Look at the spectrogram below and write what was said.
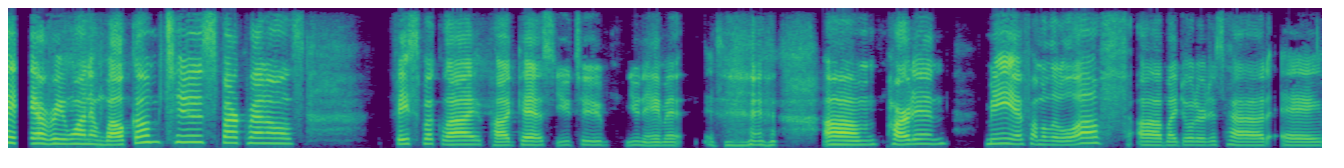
Hi, everyone, and welcome to Spark Rentals Facebook Live, podcast, YouTube, you name it. um, pardon me if I'm a little off. Uh, my daughter just had a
